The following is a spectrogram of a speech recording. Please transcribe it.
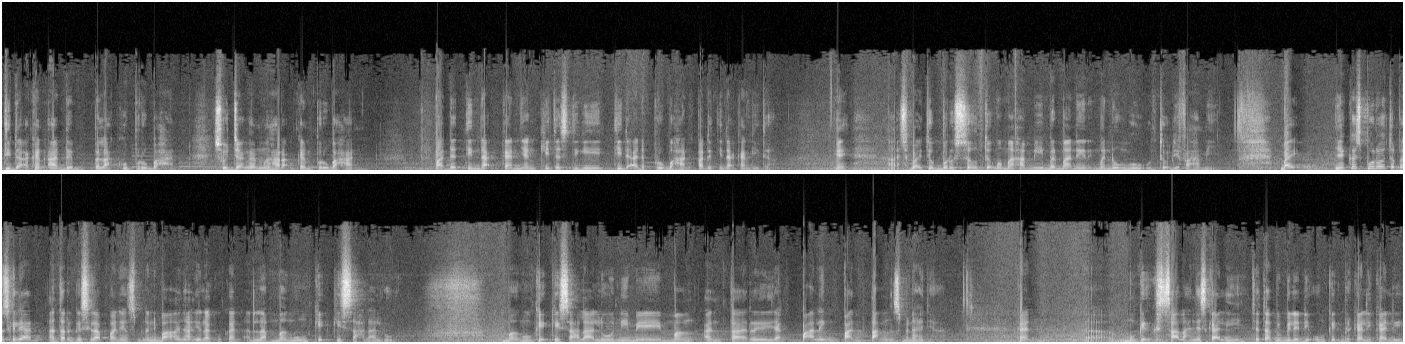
tidak akan ada berlaku perubahan. So jangan mengharapkan perubahan pada tindakan yang kita sendiri tidak ada perubahan pada tindakan kita. Okay? Ha, sebab itu berusaha untuk memahami berbanding menunggu untuk difahami. Baik, yang ke-10 tuan sekalian, antara kesilapan yang sebenarnya banyak dilakukan adalah mengungkit kisah lalu. Mengungkit kisah lalu ni memang antara yang paling pantang sebenarnya. Kan? Uh, mungkin salahnya sekali tetapi bila diungkit berkali-kali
